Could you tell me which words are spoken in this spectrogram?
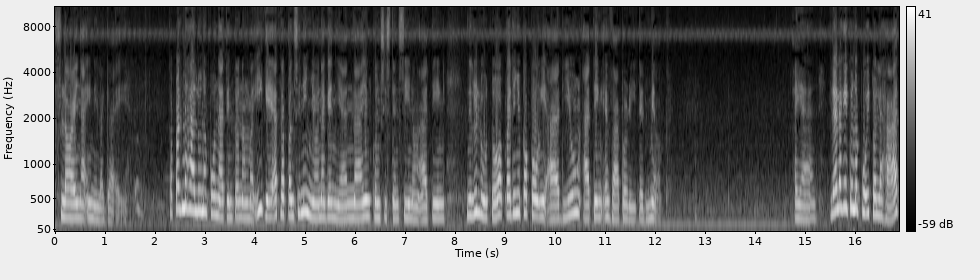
flour na inilagay. Kapag nahalo na po natin to ng maigi at napansin niyo na ganyan na yung consistency ng ating niluluto, pwede nyo pa pong i-add yung ating evaporated milk. Ayan. Ilalagay ko na po ito lahat.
